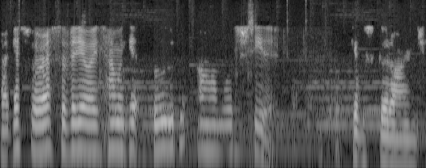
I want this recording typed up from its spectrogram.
I guess for the rest of the video, every time we get food, um, we'll just eat it. Give us good RNG.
